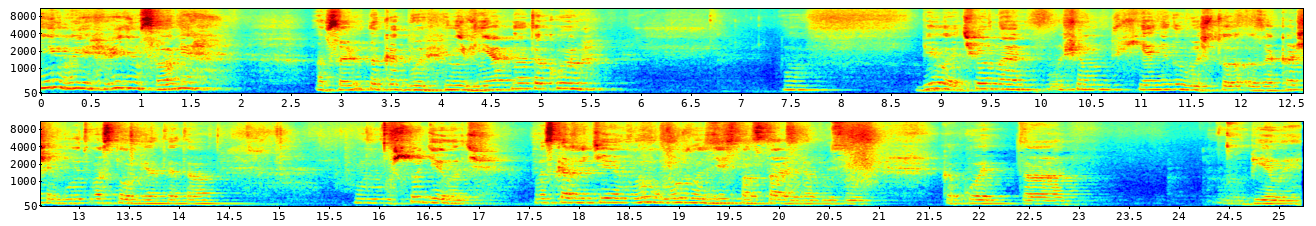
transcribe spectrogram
И мы видим с вами абсолютно как бы невнятную такую белое, черное. В общем, я не думаю, что заказчик будет в восторге от этого. Что делать? Вы скажете, ну, можно здесь подставить, допустим, какой-то белый,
